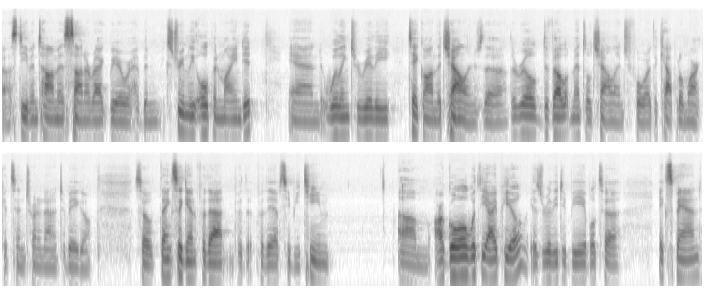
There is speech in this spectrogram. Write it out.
uh, Stephen Thomas, Sana Ragbeer have been extremely open-minded and willing to really take on the challenge, the, the real developmental challenge for the capital markets in Trinidad and Tobago. So thanks again for that, for the, for the FCB team. Um, our goal with the IPO is really to be able to expand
